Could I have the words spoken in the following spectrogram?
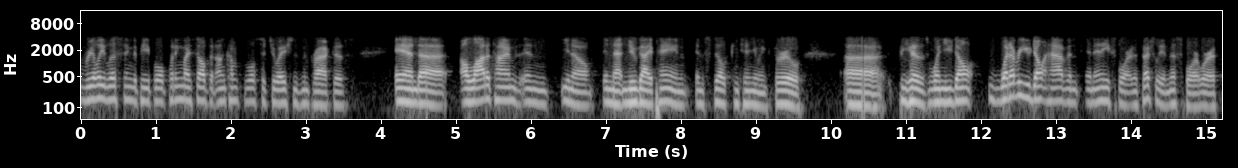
really listening to people, putting myself in uncomfortable situations in practice, and uh, a lot of times in you know in that new guy pain and still continuing through. Uh, because when you don't, whatever you don't have in, in any sport, and especially in this sport where it's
